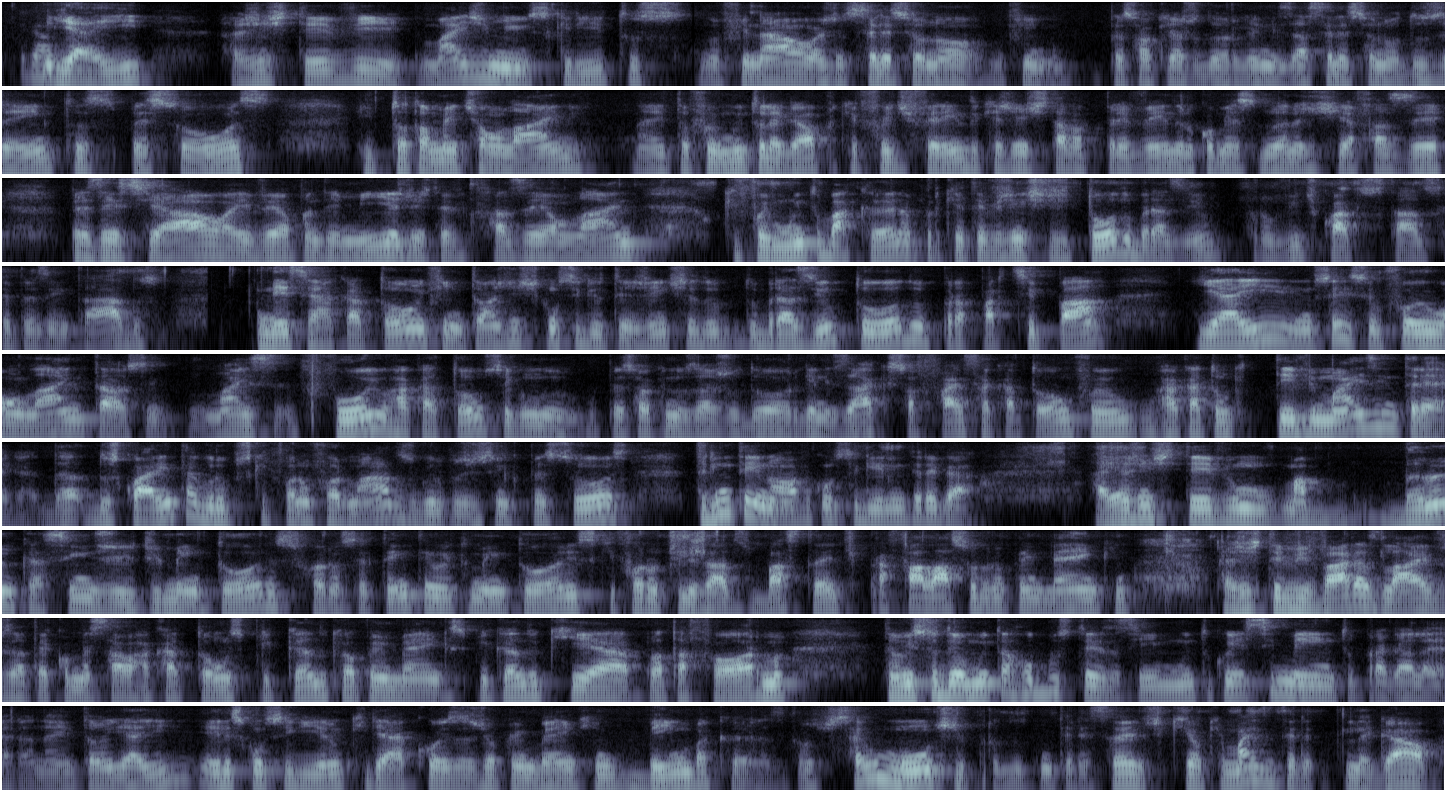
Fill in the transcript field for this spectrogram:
Legal. E aí a gente teve mais de mil inscritos. No final, a gente selecionou, enfim, o pessoal que ajudou a organizar selecionou 200 pessoas e totalmente online. Né? Então foi muito legal porque foi diferente do que a gente estava prevendo no começo do ano. A gente ia fazer presencial, aí veio a pandemia, a gente teve que fazer online, o que foi muito bacana porque teve gente de todo o Brasil, foram 24 estados representados. Nesse hackathon, enfim, então a gente conseguiu ter gente do, do Brasil todo para participar e aí, não sei se foi o online tal, assim, mas foi o hackathon, segundo o pessoal que nos ajudou a organizar, que só faz hackathon, foi o hackathon que teve mais entrega. Da, dos 40 grupos que foram formados, grupos de cinco pessoas, 39 conseguiram entregar. Aí a gente teve um, uma banca assim de, de, mentores, foram 78 mentores que foram utilizados bastante para falar sobre Open Banking. A gente teve várias lives até começar o hackathon explicando o que é Open Banking, explicando o que é a plataforma então isso deu muita robustez, assim, muito conhecimento para a galera, né? Então e aí eles conseguiram criar coisas de open banking bem bacanas. Então saiu um monte de produto interessante, que é o que mais legal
